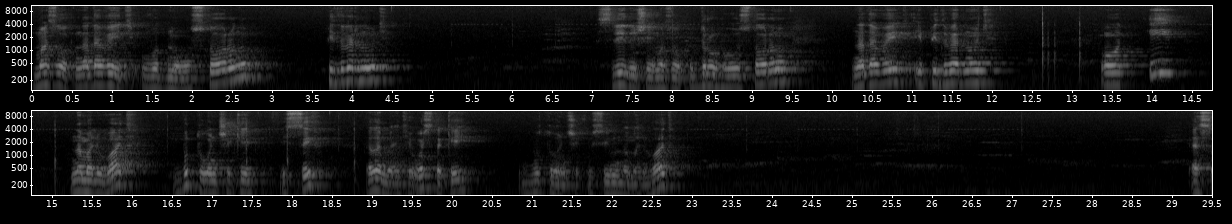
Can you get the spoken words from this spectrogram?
мазок надавить в одну сторону, підвернуть. Слідуючий мазок в другу сторону надавить і підвернуть. От. І намалювати бутончики із цих елементів. Ось такий бутончик. Усім намалювати. С-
